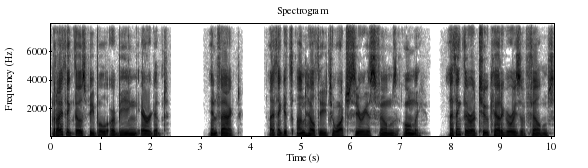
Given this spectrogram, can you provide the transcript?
but I think those people are being arrogant. In fact, I think it's unhealthy to watch serious films only. I think there are two categories of films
